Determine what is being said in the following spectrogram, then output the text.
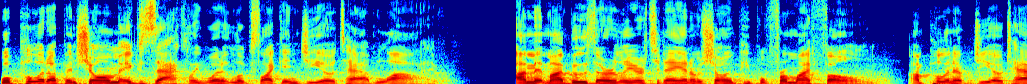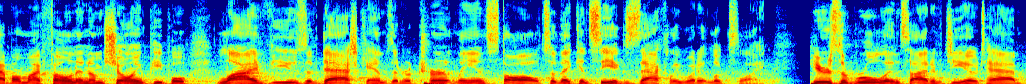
We'll pull it up and show them exactly what it looks like in Geotab live. I'm at my booth earlier today and I'm showing people from my phone. I'm pulling up Geotab on my phone and I'm showing people live views of dash cams that are currently installed so they can see exactly what it looks like. Here's the rule inside of Geotab,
